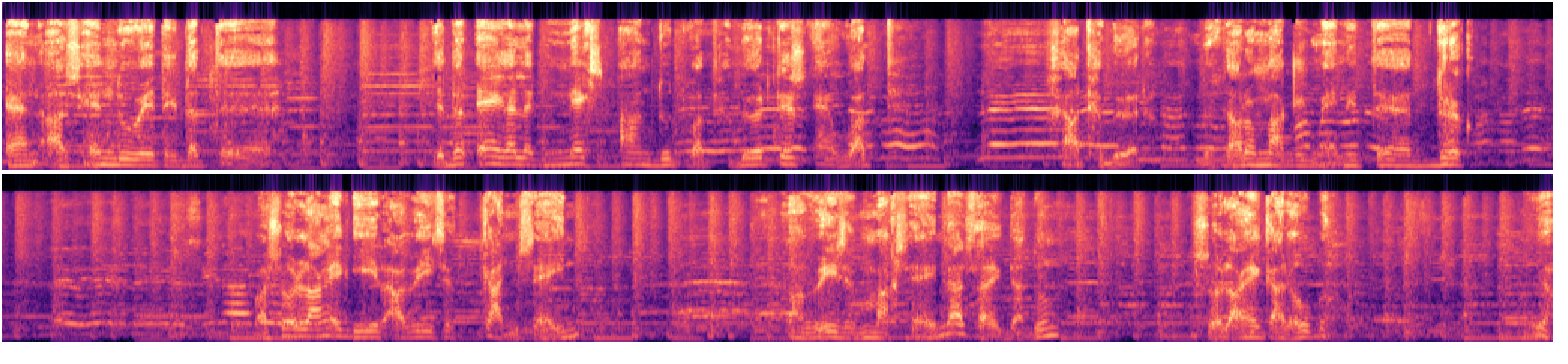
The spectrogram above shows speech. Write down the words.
En als hindoe weet ik dat, uh, je er eigenlijk niks aan doet wat gebeurd is en wat gaat gebeuren. Dus daarom maak ik mij niet uh, druk. Maar zolang ik hier aanwezig kan zijn, aanwezig mag zijn, dan zal ik dat doen. Zolang ik kan hopen. Ja.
